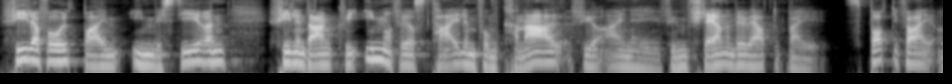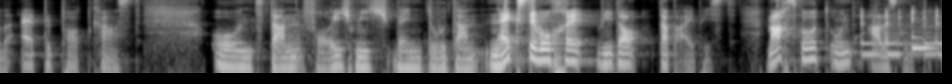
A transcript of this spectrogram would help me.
viel Erfolg beim Investieren. Vielen Dank wie immer fürs Teilen vom Kanal, für eine 5-Sterne-Bewertung bei Spotify oder Apple Podcast. Und dann freue ich mich, wenn du dann nächste Woche wieder dabei bist. Mach's gut und alles Gute.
